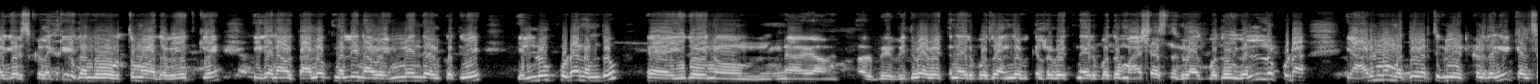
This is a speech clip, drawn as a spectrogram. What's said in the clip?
ಬಗೆಹರಿಸ್ಕೊಳ್ಳಕ್ಕೆ ಇದೊಂದು ಉತ್ತಮವಾದ ವೇದಿಕೆ. ಈಗ ನಾವು ತಾಲೂಕಿನಲ್ಲಿ ನಾವು ಹೆಮ್ಮೆಯಿಂದ ಹೇಳ್ಕೊತೀವಿ, ಎಲ್ಲೂ ಕೂಡ ನಮ್ದು ಇದು ಏನು ವಿಧವಾ ವೇತನ ಇರ್ಬೋದು ಅಂಗವಿಕಲರ ವೇತನ ಇರ್ಬೋದು ಮಾಶಾಸನಗಳಾಗ್ಬೋದು ಇವೆಲ್ಲೂ ಕೂಡ ಯಾರನ್ನೂ ಮಧ್ಯವರ್ತಿಗಳು ಇಟ್ಕೊಳ್ದಂಗೆ ಕೆಲಸ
